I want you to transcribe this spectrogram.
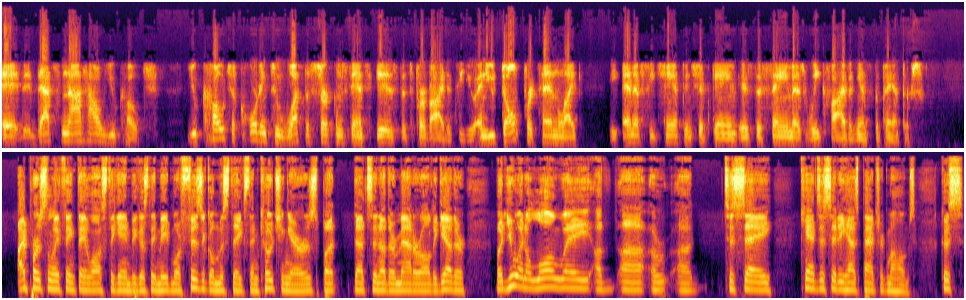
It, it, that's not how you coach you coach according to what the circumstance is that's provided to you. And you don't pretend like the NFC championship game is the same as week five against the Panthers. I personally think they lost the game because they made more physical mistakes than coaching errors, but that's another matter altogether. But you went a long way of uh, uh, uh, to say Kansas City has Patrick Mahomes because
